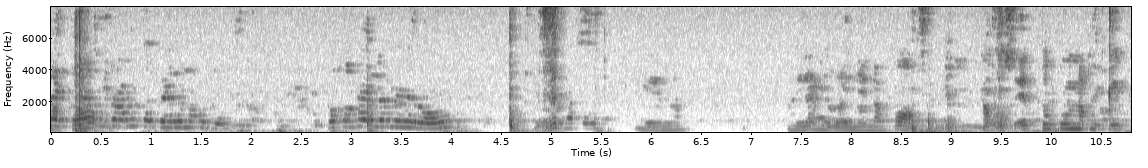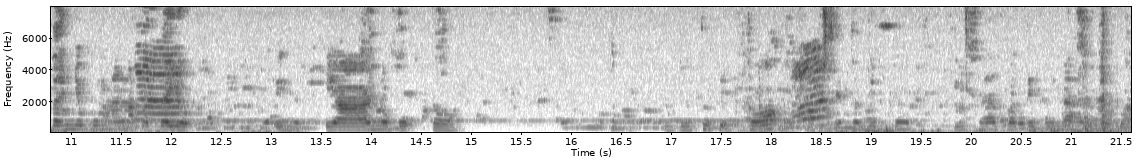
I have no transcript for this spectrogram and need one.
na po. Ayan na. Ayan, ganyan na po. Tapos ito po nakikita nyo po na nakatayo. Eh, ano po to. Itutupi po. Tapos ito din po. Isa pati po nasa baba.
